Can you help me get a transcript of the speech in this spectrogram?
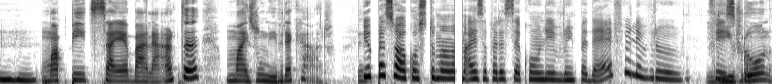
Uhum. Uma pizza é barata, mas um livro é caro. E o pessoal costuma mais aparecer com o livro em PDF ou livro físico? Livro,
